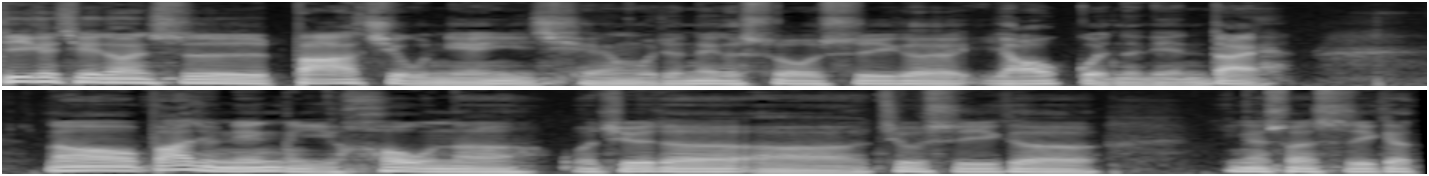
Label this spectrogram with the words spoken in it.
第一个阶段是八九年以前，我觉得那个时候是一个摇滚的年代。然后八九年以后呢，我觉得呃就是一个应该算是一个。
